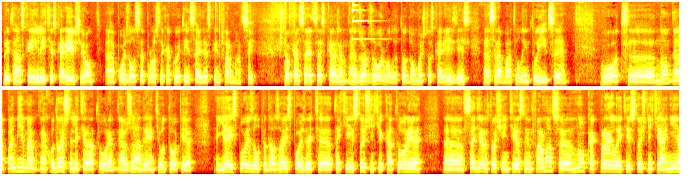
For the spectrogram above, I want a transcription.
британской элите, скорее всего, э, пользовался просто какой-то инсайдерской информацией. Что касается, скажем, Джорджа Орвелла, то думаю, что скорее здесь э, срабатывала интуиция. Вот. Но а помимо художественной литературы в жанре антиутопия, я использовал, продолжаю использовать такие источники, которые содержат очень интересную информацию, но, как правило, эти источники, они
